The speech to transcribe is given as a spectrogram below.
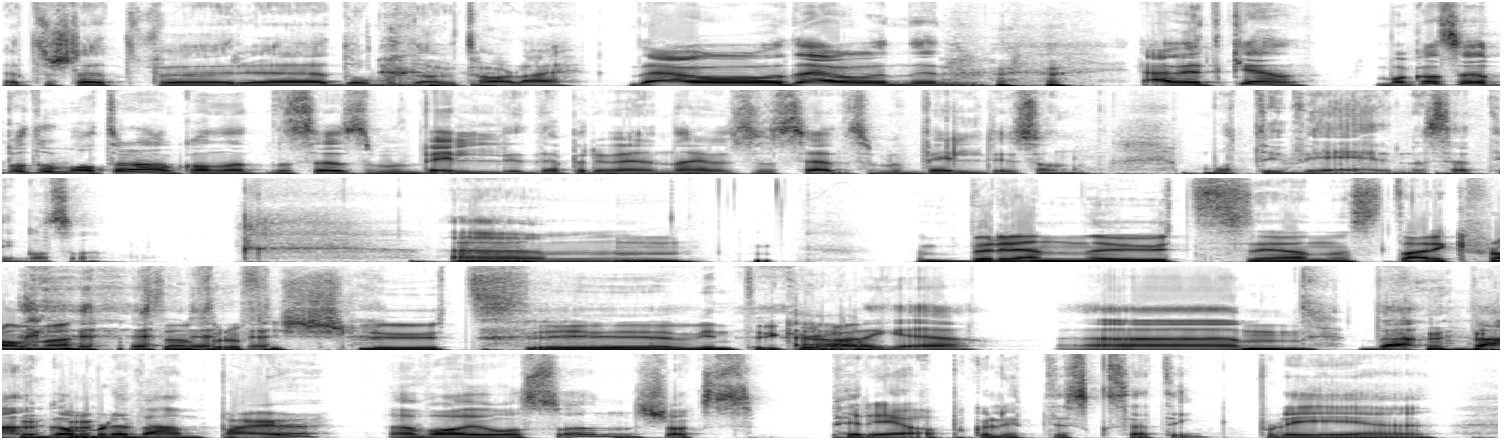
rett og slett, før eh, dommedag tar deg? Det er jo, det er jo en, Jeg vet ikke. Man kan se det på to måter. da Man kan enten se det som en veldig deprimerende, eller så se det som en veldig sånn motiverende setting også. Um, Brenne ut i en sterk flamme istedenfor å fisle ut i Ja, vinterkulda. er ja. Um, va va gamle Vampire var jo også en slags preapokalyptisk setting, fordi eh,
